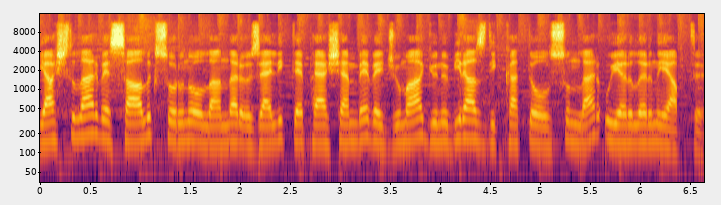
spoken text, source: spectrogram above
Yaşlılar ve sağlık sorunu olanlar özellikle perşembe ve cuma günü biraz dikkatli olsunlar uyarılarını yaptı.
